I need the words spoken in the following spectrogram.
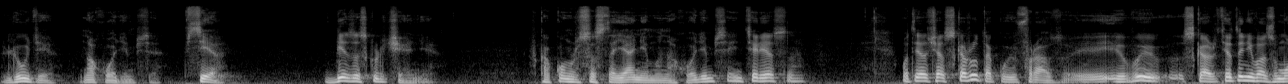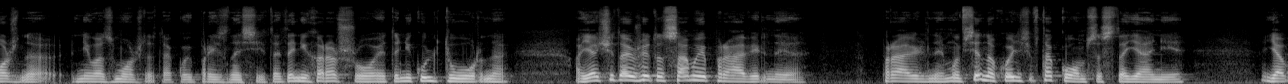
люди находимся. Все, без исключения. В каком же состоянии мы находимся, интересно. Вот я сейчас скажу такую фразу, и вы скажете, это невозможно, невозможно такое произносить, это нехорошо, это не культурно. А я считаю, что это самое правильное. Правильное. Мы все находимся в таком состоянии. Я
